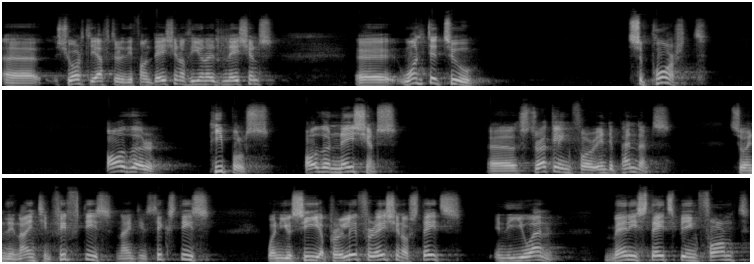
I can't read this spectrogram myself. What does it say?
uh, shortly after the foundation of the United Nations, uh, wanted to support other peoples, other nations uh, struggling for independence. So in the 1950s, 1960s, when you see a proliferation of states in the UN, many states being formed,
